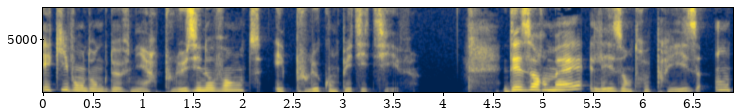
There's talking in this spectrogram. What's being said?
et qui vont donc devenir plus innovantes et plus compétitives. Désormais, les entreprises ont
